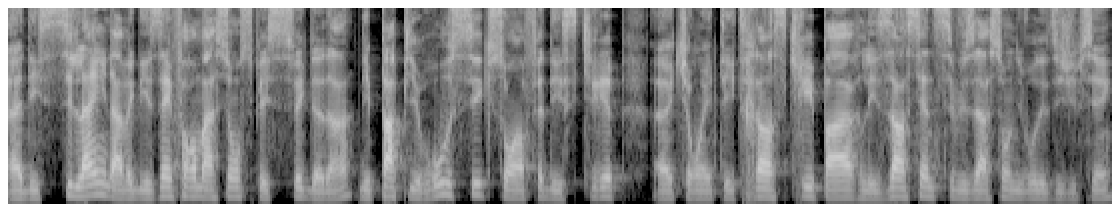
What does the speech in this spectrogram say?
euh, des cylindres avec des informations spécifiques dedans, des papyrus aussi qui sont en fait des scripts euh, qui ont été transcrits par les anciennes civilisations au niveau des Égyptiens.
